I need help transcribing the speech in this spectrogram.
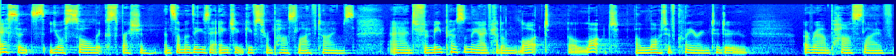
essence, your soul expression. And some of these are ancient gifts from past lifetimes. And for me personally, I've had a lot, a lot, a lot of clearing to do around past life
